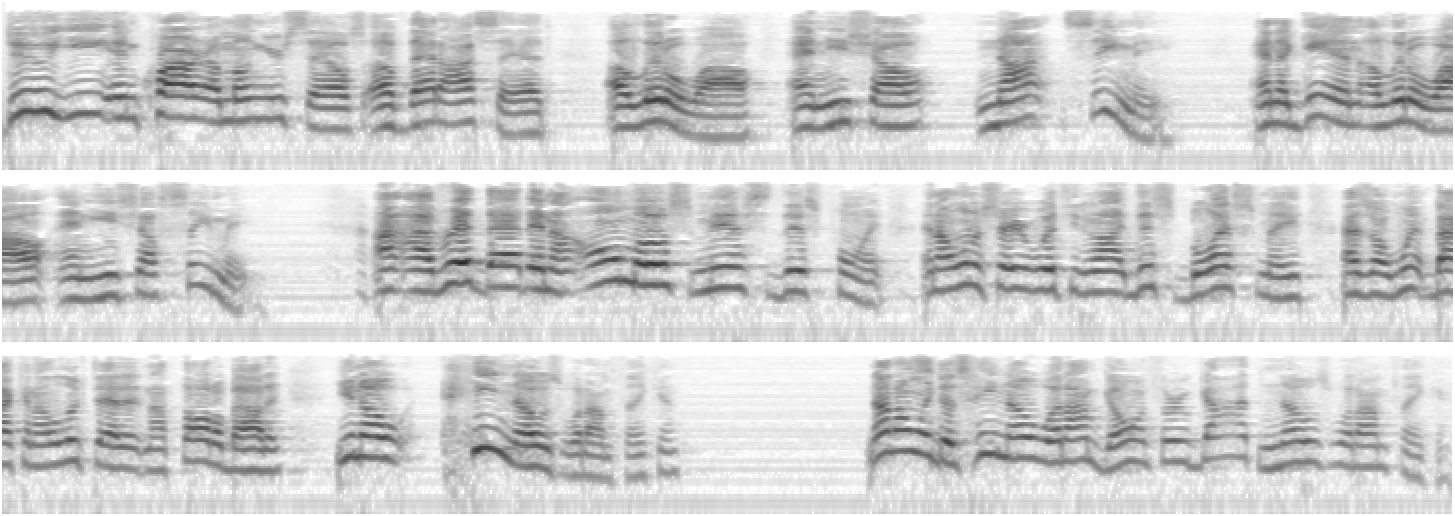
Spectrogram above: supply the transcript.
Do ye inquire among yourselves of that I said, a little while, and ye shall not see me, and again a little while, and ye shall see me. I, I read that and I almost missed this point. And I want to share with you tonight. This blessed me as I went back and I looked at it and I thought about it. You know, He knows what I'm thinking. Not only does He know what I'm going through, God knows what I'm thinking.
